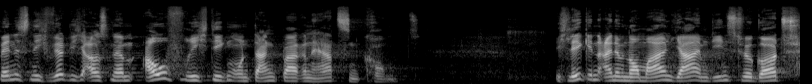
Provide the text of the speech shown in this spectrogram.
wenn es nicht wirklich aus einem aufrichtigen und dankbaren Herzen kommt. Ich lege in einem normalen Jahr im Dienst für Gott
